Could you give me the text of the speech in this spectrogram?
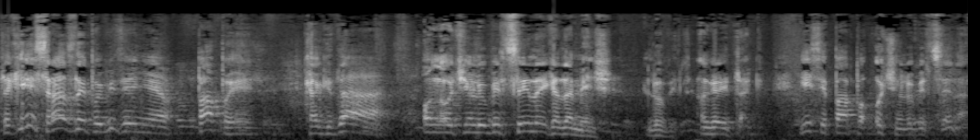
Так есть разные поведения папы, когда он очень любит сына и когда меньше любит. Он говорит так, если папа очень любит сына,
